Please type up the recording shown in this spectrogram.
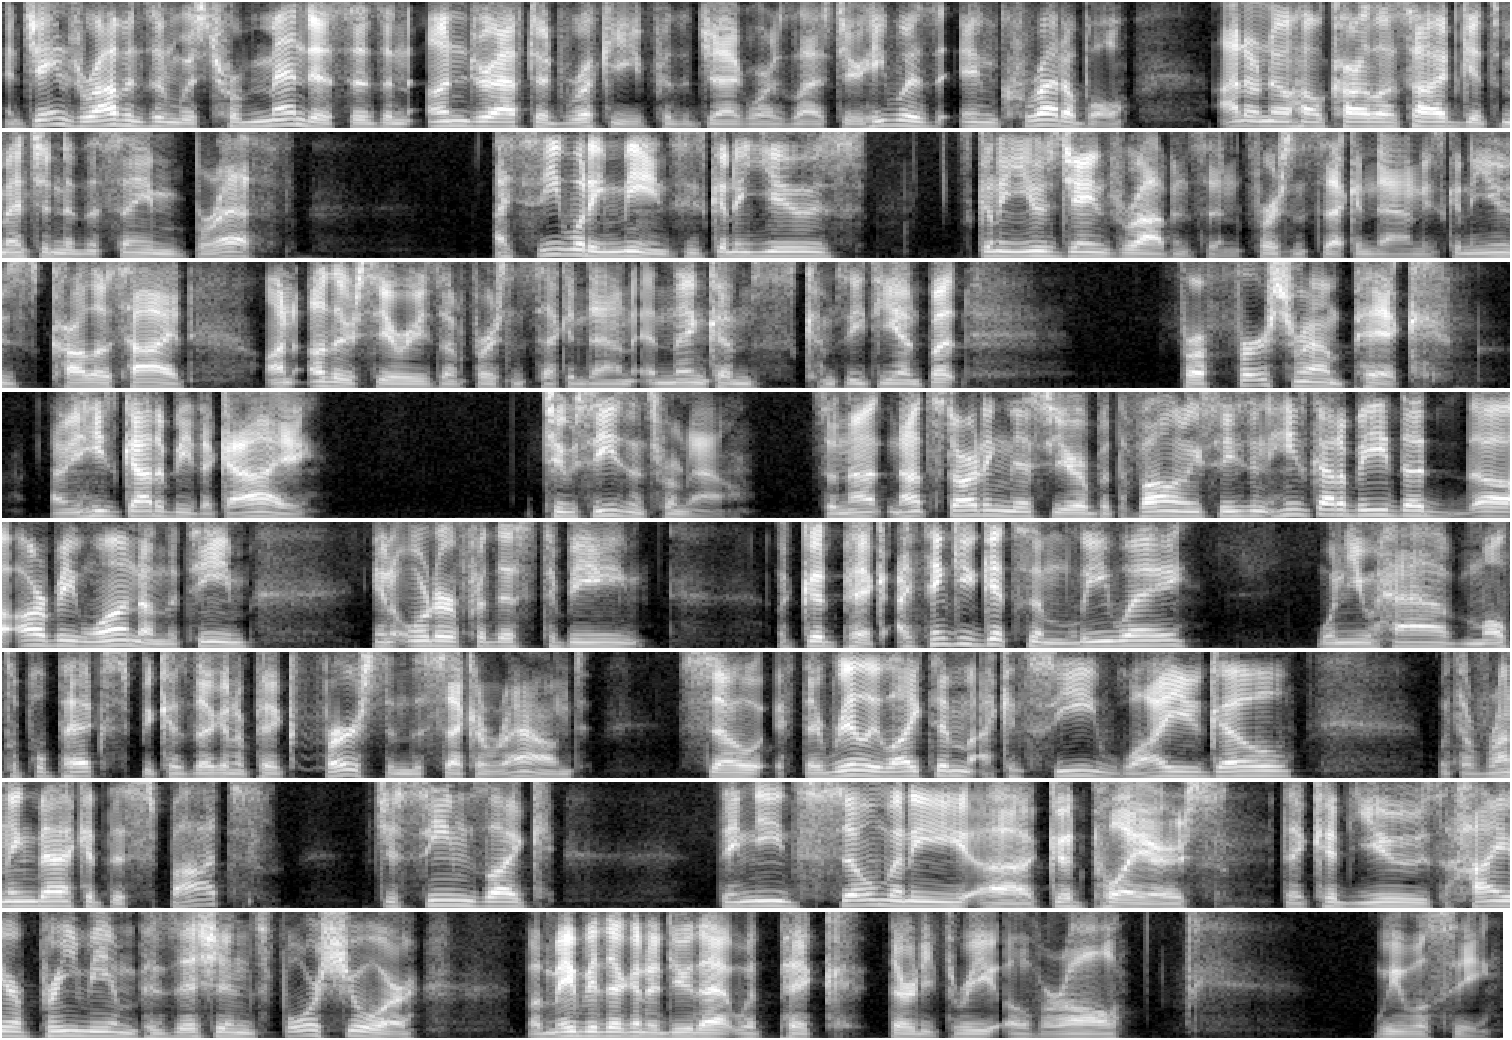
And James Robinson was tremendous as an undrafted rookie for the Jaguars last year. He was incredible. I don't know how Carlos Hyde gets mentioned in the same breath. I see what he means. He's going to use he's going to use James Robinson first and second down. He's going to use Carlos Hyde on other series on first and second down, and then comes comes Etienne. But for a first round pick, I mean, he's got to be the guy two seasons from now. So not not starting this year, but the following season, he's got to be the uh, RB one on the team in order for this to be a good pick. I think you get some leeway when you have multiple picks because they're going to pick first in the second round. So if they really liked him, I can see why you go with a running back at this spot. Just seems like they need so many uh, good players that could use higher premium positions for sure. But maybe they're going to do that with pick 33 overall. We will see.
